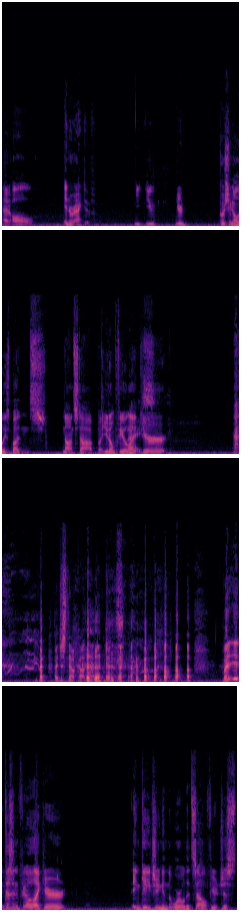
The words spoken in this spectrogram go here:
at all interactive. You, you you're pushing all these buttons nonstop, but you don't feel like you're. I just now caught that. but it doesn't feel like you're engaging in the world itself. You're just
